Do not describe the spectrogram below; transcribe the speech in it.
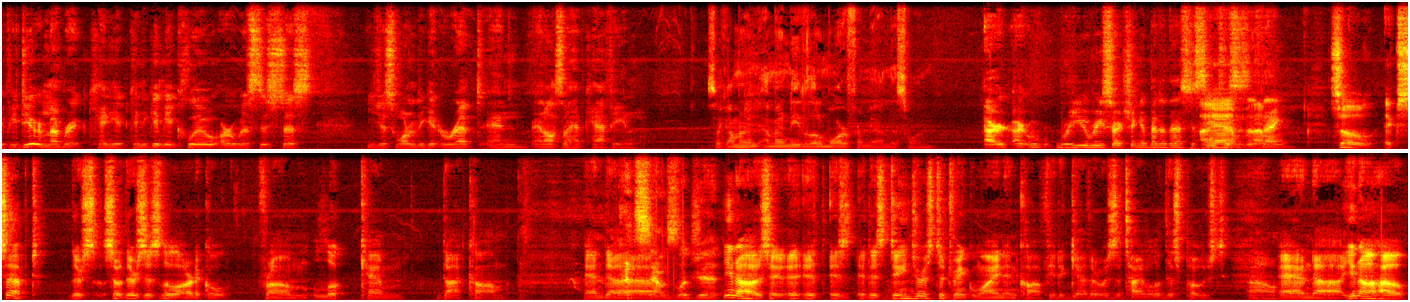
If you do remember it, can you can you give me a clue, or was this just you just wanted to get ripped and and also have caffeine? It's like I'm gonna I'm gonna need a little more from you on this one. Are, are were you researching a bit of this to see I if this is a I'm- thing? So, except there's so there's this little article from lookchem.com. And uh, That sounds legit. you know, it's- it, it, is, it is dangerous to drink wine and coffee together was the title of this post. Oh. And uh, you know how,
